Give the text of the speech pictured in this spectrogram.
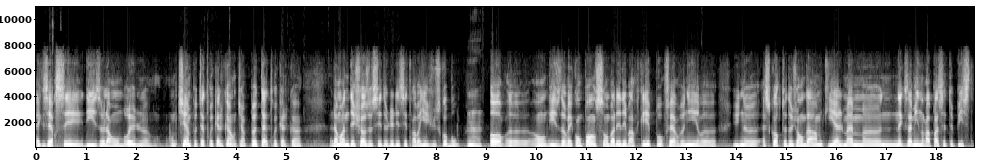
exercés disent là on brûle, on tient peut-être quelqu'un, on tient peut-être quelqu'un. La moindre des choses, c'est de les laisser travailler jusqu'au bout. Hmm. Or, euh, en guise de récompense, on va les débarquer pour faire venir euh, une escorte de gendarmes qui elle-même euh, n'examinera pas cette piste,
